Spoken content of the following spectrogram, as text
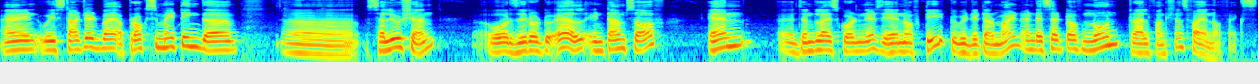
and we started by approximating the uh, solution over 0 to L in terms of n uh, generalized coordinates a n of t to be determined and a set of known trial functions phi n of x.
